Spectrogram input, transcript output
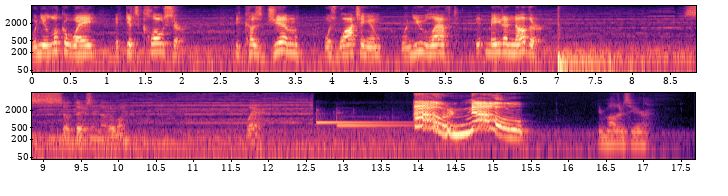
When you look away, it gets closer. Because Jim was watching him. When you left, it made another. So there's another one? Where? Oh no! Your mother's here.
